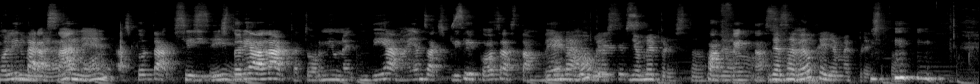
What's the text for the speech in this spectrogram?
Molt interessant, eh? molt. Escolta, Sí, sí, sí. història de l'art, que torni un, un dia, no? I ens expliqui Sí. coses també, Mira, no? pues, jo sí. me presto. Perfecte, Ja, ja sabeu que jo me presto.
